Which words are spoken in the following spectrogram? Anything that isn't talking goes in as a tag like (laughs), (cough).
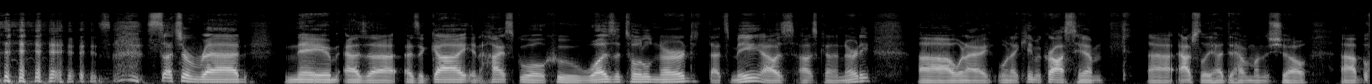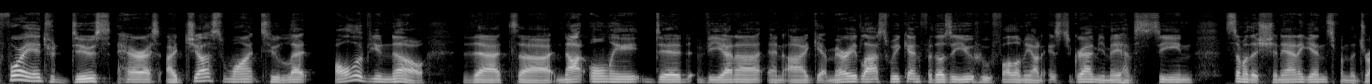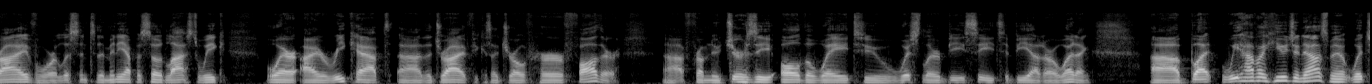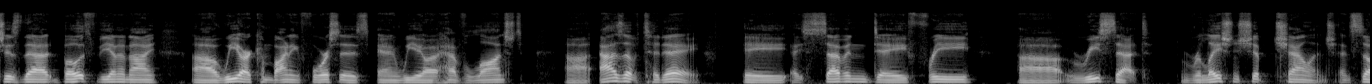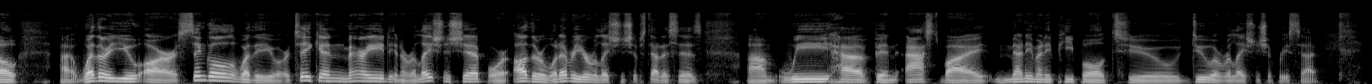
(laughs) such a rad name as a as a guy in high school who was a total nerd. That's me. I was I was kind of nerdy. Uh, when I when I came across him, uh, absolutely had to have him on the show. Uh, before I introduce Harris, I just want to let all of you know that uh, not only did Vienna and I get married last weekend, for those of you who follow me on Instagram, you may have seen some of the shenanigans from the drive or listened to the mini episode last week where I recapped uh, the drive because I drove her father uh, from New Jersey all the way to Whistler, BC to be at our wedding. Uh, but we have a huge announcement, which is that both Vienna and I, uh, we are combining forces and we uh, have launched as of today a, a seven day free uh, reset relationship challenge. And so, uh, whether you are single, whether you are taken, married, in a relationship, or other, whatever your relationship status is, um, we have been asked by many, many people to do a relationship reset.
